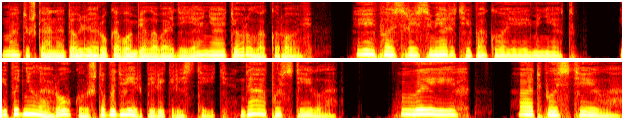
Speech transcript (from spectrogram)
Матушка Анатолия рукавом белого одеяния отерла кровь. И после смерти покоя им нет. И подняла руку, чтобы дверь перекрестить. Да, опустила. Вы их отпустила.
